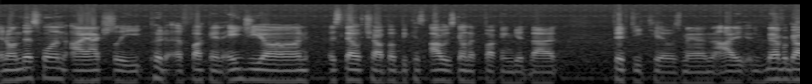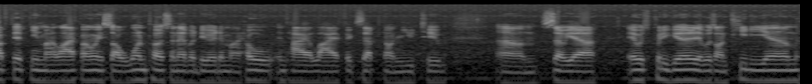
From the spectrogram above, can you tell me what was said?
And on this one, I actually put a fucking AG on, a stealth chopper, because I was gonna fucking get that 50 kills, man. I never got 50 in my life. I only saw one person ever do it in my whole entire life, except on YouTube. Um, so yeah, it was pretty good. It was on TDM,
